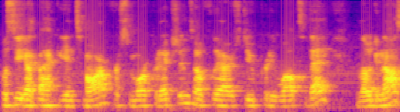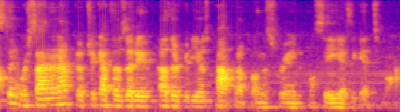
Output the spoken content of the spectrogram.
We'll see you guys back again tomorrow for some more predictions. Hopefully, ours do pretty well today. Logan Austin, we're signing out. Go check out those other videos popping up on the screen. We'll see you guys again tomorrow.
